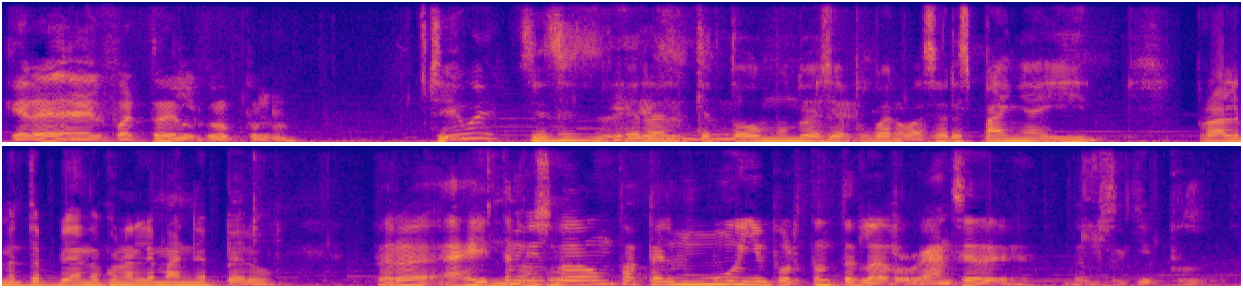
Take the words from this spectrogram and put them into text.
Que era el fuerte del grupo, ¿no? Sí, güey. Sí, sí, sí. Era el que todo el mundo decía, pues bueno, va a ser España y probablemente peleando con Alemania, pero Pero ahí No también sé. juega un papel muy importante la arrogancia de, de los equipos. güey.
